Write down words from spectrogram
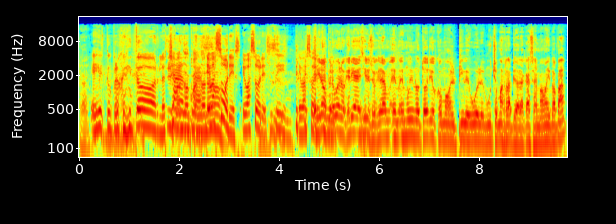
Claro. Es tu progenitor, los cuando- chantas. cuando no- Evasores, evasores. Sí, evasores Sí, no, también. pero bueno, quería decir eso, que era- es, es muy notorio cómo el pibe vuelve mucho más rápido a la casa de mamá y papá,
